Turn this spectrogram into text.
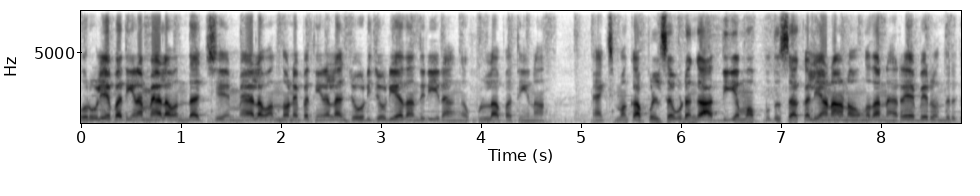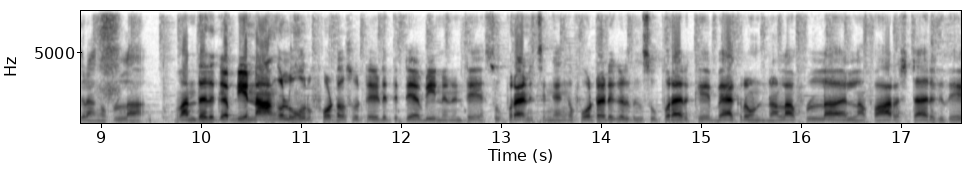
ஒரு வழியாக பார்த்தீங்கன்னா மேலே வந்தாச்சு. மேலே வந்தோடனே பார்த்தீங்கன்னா எல்லாம் ஜோடி ஜோடியாக தான் தெரியுறாங்க ஃபுல்லாக பார்த்தீங்கன்னா. மேக்ஸிமம் கப்புள்ஸை விட இங்கே அதிகமாக புதுசாக கல்யாணம் ஆனவங்க தான் நிறைய பேர் வந்திருக்கிறாங்க ஃபுல்லாக வந்ததுக்கு அப்படியே நாங்களும் ஒரு ஃபோட்டோ ஷூட் எடுத்துகிட்டு அப்படியே நின்றுட்டு சூப்பராக இருந்துச்சுங்க. இங்கே ஃபோட்டோ எடுக்கிறதுக்கு சூப்பராக இருக்குது பேக்ரவுண்ட் நல்லா ஃபுல்லாக எல்லாம் ஃபாரஸ்ட்டாக இருக்குது.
